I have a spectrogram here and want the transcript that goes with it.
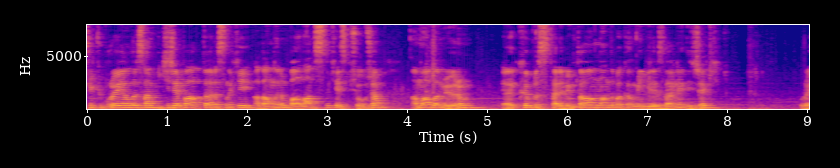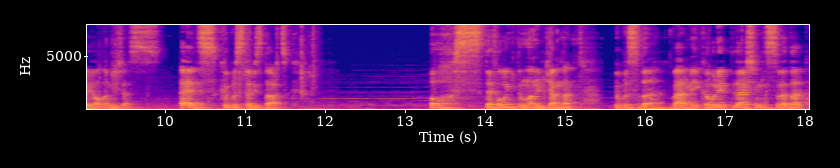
Çünkü burayı alırsam iki cephe hattı arasındaki adamların bağlantısını kesmiş olacağım. Ama alamıyorum. Ee, Kıbrıs talebim tamamlandı. Bakalım İngilizler ne diyecek. Burayı alamayacağız. Evet Kıbrıs da bizde artık. Oh defolun gidin lan ülkemden. Kıbrıs'ı da vermeyi kabul ettiler. Şimdi sırada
